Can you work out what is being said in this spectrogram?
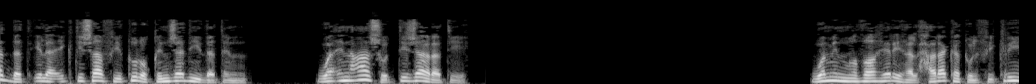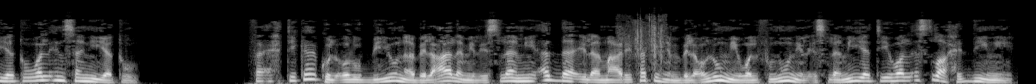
أدت إلى اكتشاف طرق جديدة. وإنعاش التجارة. ومن مظاهرها الحركة الفكرية والإنسانية. فاحتكاك الأوروبيون بالعالم الإسلامي أدى إلى معرفتهم بالعلوم والفنون الإسلامية والإصلاح الديني.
